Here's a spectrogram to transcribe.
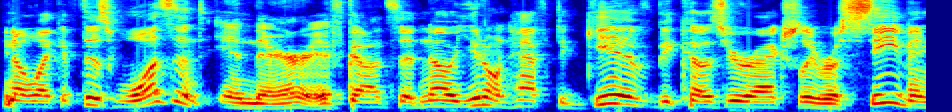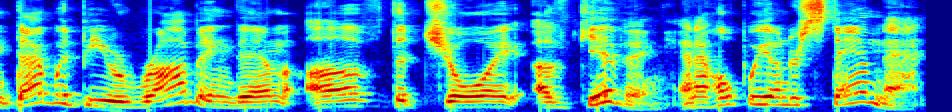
you know, like if this wasn't in there, if God said, no, you don't have to give because you're actually receiving, that would be robbing them of the joy of giving. And I hope we understand that.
